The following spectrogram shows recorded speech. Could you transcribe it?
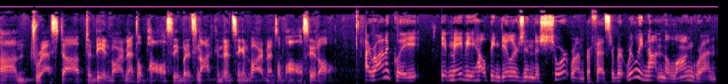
um, dressed up to be environmental environmental policy, but it's not convincing environmental policy at all. Ironically, it may be helping dealers in the short run, Professor, but really not in the long run.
